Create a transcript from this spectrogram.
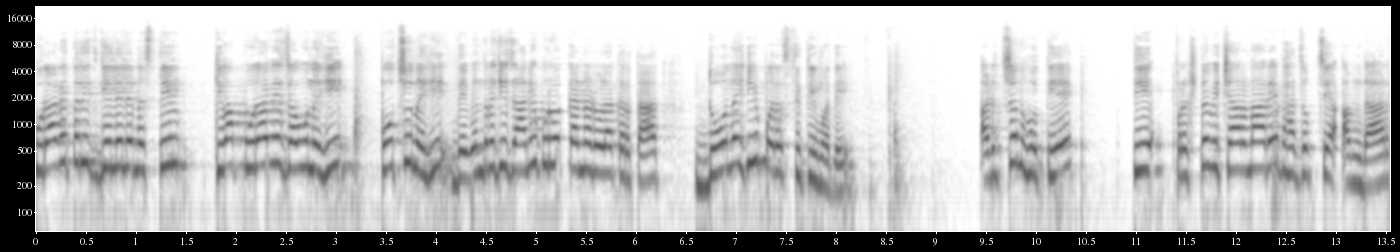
पुरावे तरीच गेलेले नसतील किंवा पुरावे जाऊनही पोचूनही देवेंद्रजी जाणीवपूर्वक कानाडोळा करतात? दोनही परिस्थितीमध्ये अडचण होतीये. ती प्रश्न विचारणारे भाजपचे आमदार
